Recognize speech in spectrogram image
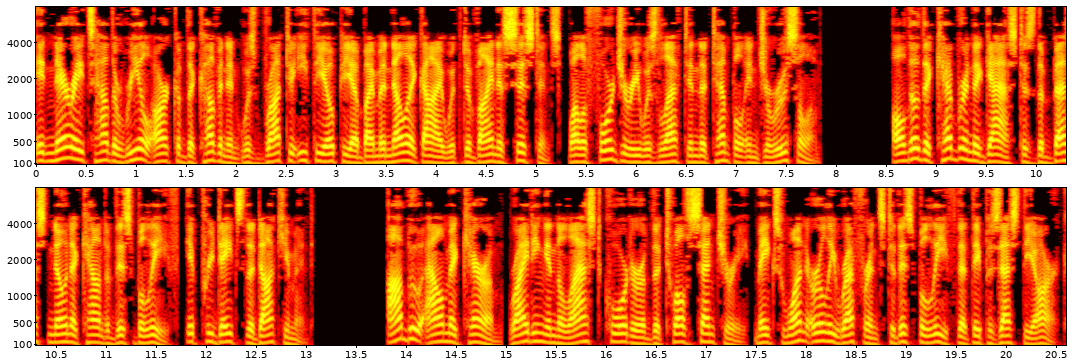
It narrates how the real Ark of the Covenant was brought to Ethiopia by Menelik I with divine assistance, while a forgery was left in the temple in Jerusalem. Although the Kebra Nagast is the best known account of this belief, it predates the document. Abu al-Makarim, writing in the last quarter of the 12th century, makes one early reference to this belief that they possessed the Ark.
